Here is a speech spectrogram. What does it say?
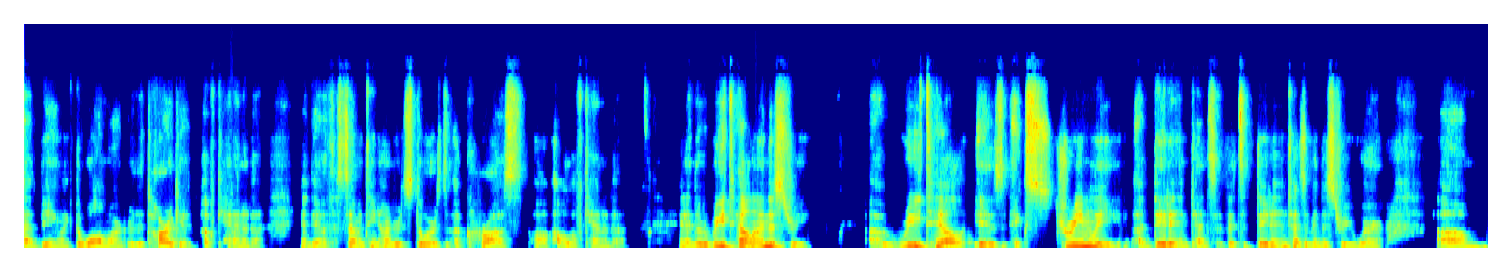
as being like the Walmart or the Target of Canada, and they have 1,700 stores across all of Canada. And in the retail industry, uh, retail is extremely uh, data intensive. It's a data intensive industry where um,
